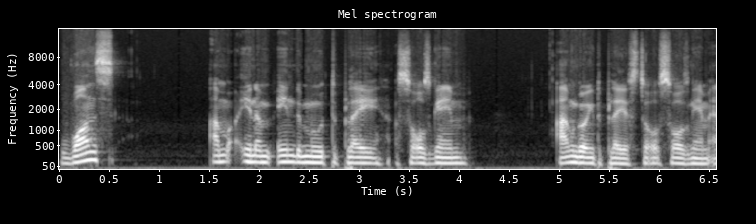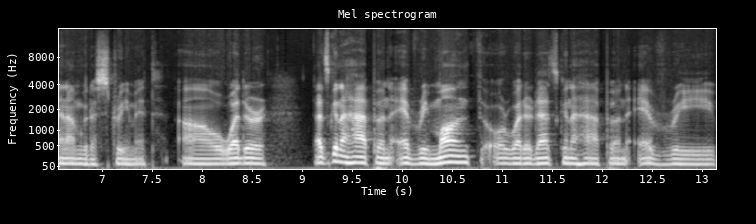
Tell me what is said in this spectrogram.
Once I'm in a, in the mood to play a Souls game, I'm going to play a Souls game and I'm going to stream it. Uh, whether that's going to happen every month or whether that's going to happen every...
